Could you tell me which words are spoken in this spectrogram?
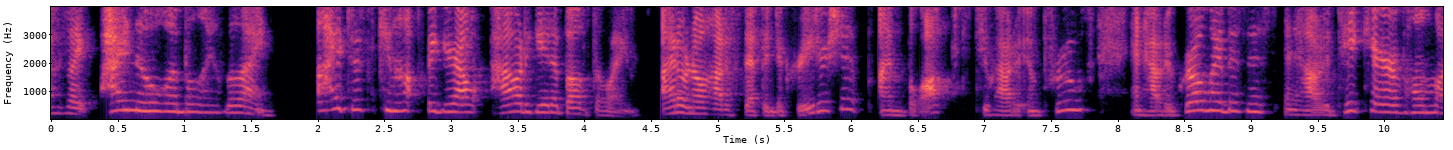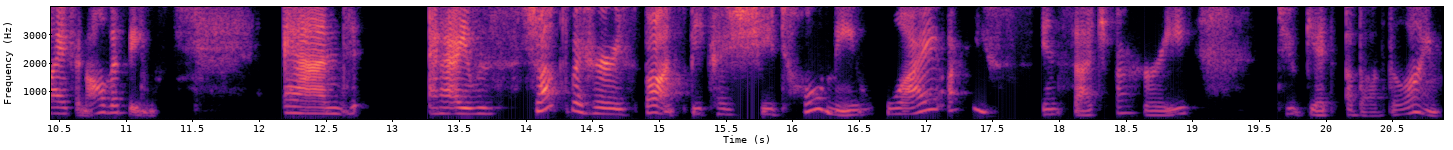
i was like i know i'm below the line I just cannot figure out how to get above the line. I don't know how to step into creatorship. I'm blocked to how to improve and how to grow my business and how to take care of home life and all the things. And and I was shocked by her response because she told me, "Why are you in such a hurry to get above the line?"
